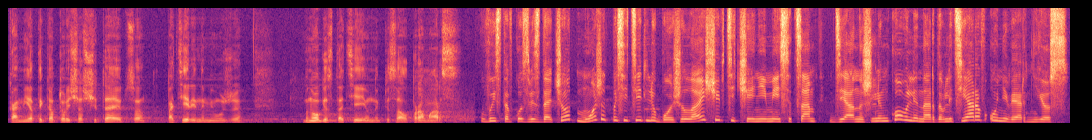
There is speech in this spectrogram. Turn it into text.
кометы, которые сейчас считаются потерянными уже. Много статей он написал про Марс. Выставку «Звездочет» может посетить любой желающий в течение месяца. Диана Желенкова, Ленардо Влетьяров, Univer News.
